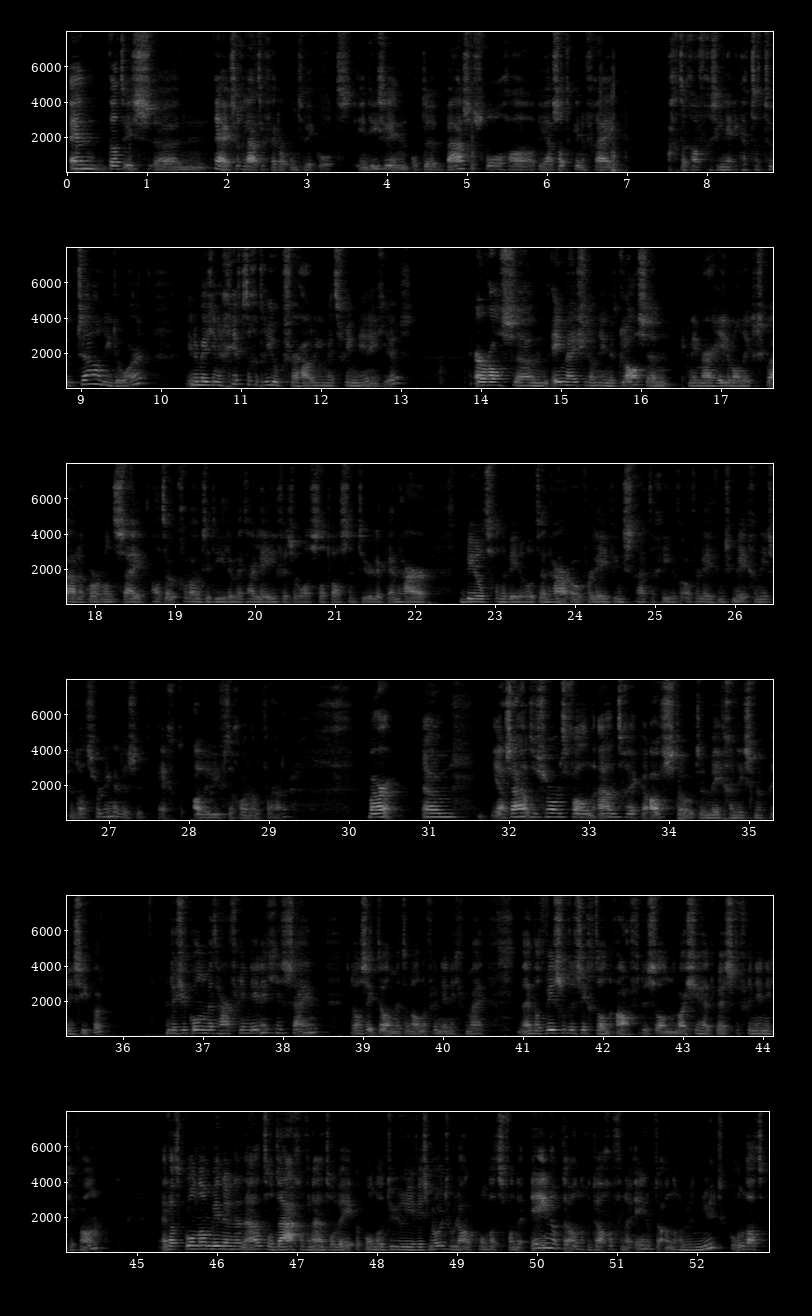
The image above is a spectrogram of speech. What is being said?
En dat is, uh, ja, heeft zich later verder ontwikkeld. In die zin, op de basisschool had, ja, zat ik in een vrij, achteraf gezien, ik had dat totaal niet door, in een beetje een giftige driehoeksverhouding met vriendinnetjes. Er was um, één meisje dan in de klas en ik neem haar helemaal niks kwalijk hoor, want zij had ook gewoon te dealen met haar leven zoals dat was natuurlijk. En haar beeld van de wereld en haar overlevingsstrategie of overlevingsmechanisme, dat soort dingen. Dus het echt alle liefde gewoon ook voor haar. Maar um, ja, zij had een soort van aantrekken, afstoten mechanisme principe. Dus je kon met haar vriendinnetjes zijn. Dat was ik dan met een ander vriendinnetje van mij. En dat wisselde zich dan af. Dus dan was je het beste vriendinnetje van. En dat kon dan binnen een aantal dagen of een aantal weken kon dat duren. Je wist nooit hoe lang kon dat van de een op de andere dag of van de een op de andere minuut kon dat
